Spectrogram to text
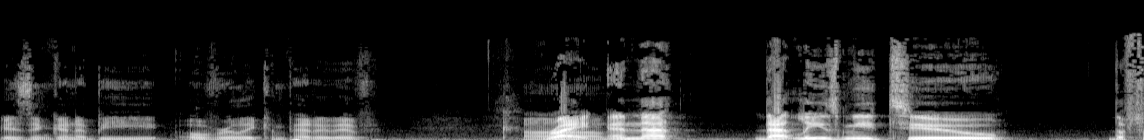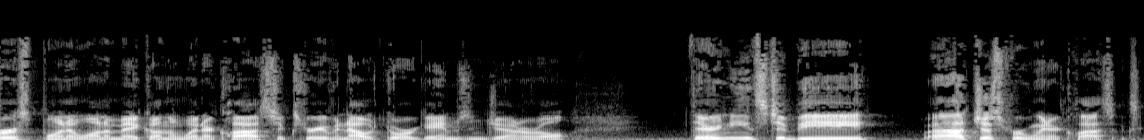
isn't going to be overly competitive. right, Um, and that that leads me to the first point I want to make on the Winter Classics or even outdoor games in general. There needs to be, well, not just for Winter Classics,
